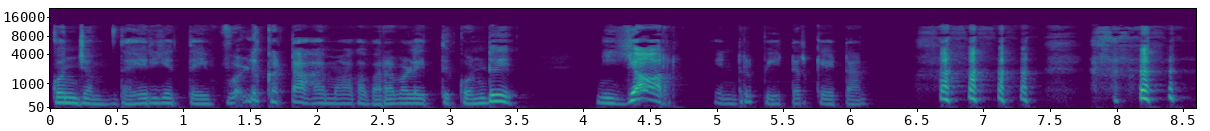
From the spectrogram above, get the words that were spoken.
கொஞ்சம் தைரியத்தை வலுக்கட்டாயமாக வரவழைத்து கொண்டு நீ யார்? என்று பீட்டர் கேட்டான்.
